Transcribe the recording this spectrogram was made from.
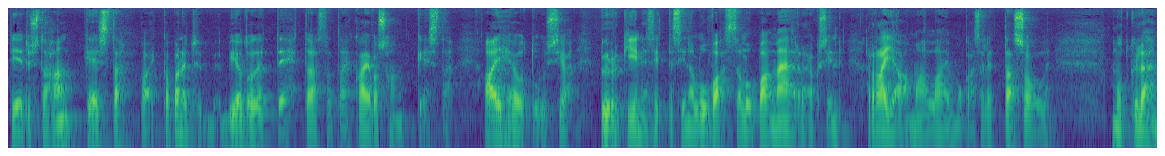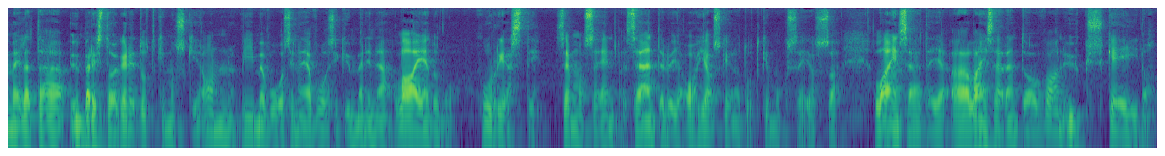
tietystä hankkeesta, vaikkapa nyt biotuotetehtaasta tai kaivoshankkeesta, aiheutuisi ja pyrkii ne sitten siinä luvassa lupamääräyksin rajaamaan lainmukaiselle tasolle. Mutta kyllähän meillä tämä ympäristöoikeuden tutkimuskin on viime vuosina ja vuosikymmeninä laajentunut hurjasti semmoiseen sääntely- ja ohjauskenotutkimukseen, jossa lainsäädäntö on vain yksi keino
